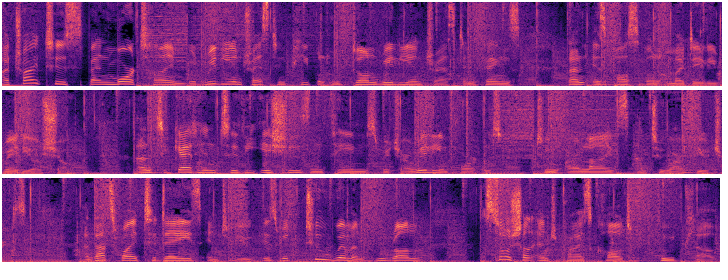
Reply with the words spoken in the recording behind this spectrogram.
I try to spend more time with really interesting people who've done really interesting things than is possible on my daily radio show. And to get into the issues and themes which are really important to our lives and to our futures. And that's why today's interview is with two women who run a social enterprise called FoodCloud.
